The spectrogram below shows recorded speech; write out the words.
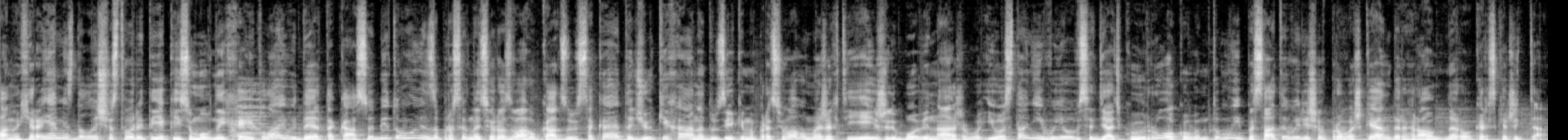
Пану Хіраямі здалося, що створити якийсь умовний хейт лайв ідея така собі, тому він запросив на цю розвагу Кадзу Сакая та Джукі Ханаду, з якими працював у межах тієї ж любові наживо, і останній виявився дядькою роковим, тому і писати вирішив про важке андерграундне рокерське життя.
